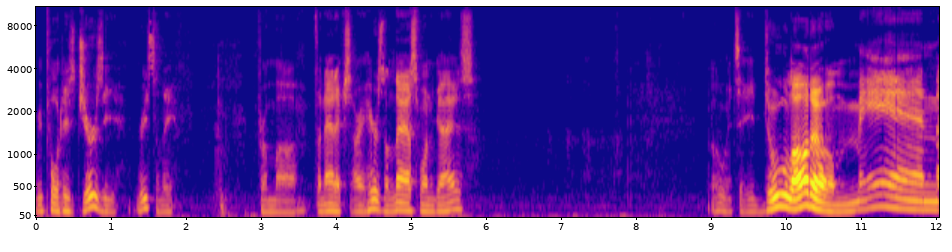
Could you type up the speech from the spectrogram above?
We pulled his jersey recently from uh, Fanatics. All right, here's the last one, guys. Oh, it's a dual auto, man.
